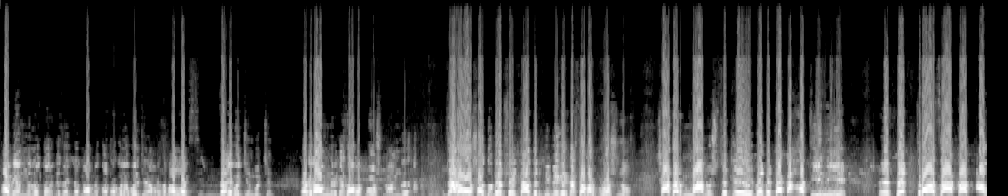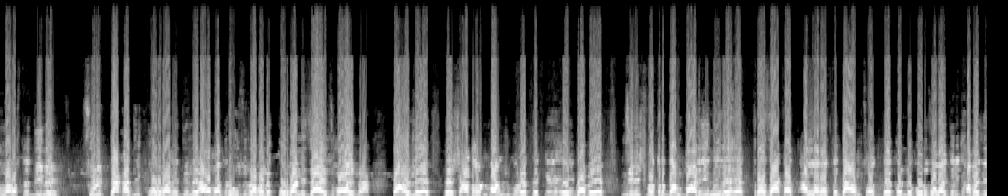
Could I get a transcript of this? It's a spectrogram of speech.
আমি আপনার তর্কে যাইতাম না আপনি কথাগুলো বলছেন আমার কাছে ভালো লাগছে। যাই বলছেন বলছেন। এখন আপনার কাছে আমার প্রশ্ন আমাদের যারা অসাধু ব্যবসায়ী তাদের বিবেকের কাছে আমার প্রশ্ন। সাধারণ মানুষ থেকে এইভাবে টাকা হাতিয়ে নিয়ে ফেতরা জাকাত আল্লাহর রাস্তায় দিলে চুরির টাকা দিয়ে কোরবানি দিলে আমাদের হুজুরা বলে কোরবানি জায়েজ হয় না। তাহলে এই সাধারণ মানুষগুলো থেকে এইভাবে জিনিসপত্রের দাম বাড়িয়ে নিলে হেত্রা জাকাত আল্লাহর হস্তে দান সজ্জা করলে গরু জবাই করে খাওয়াইলে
